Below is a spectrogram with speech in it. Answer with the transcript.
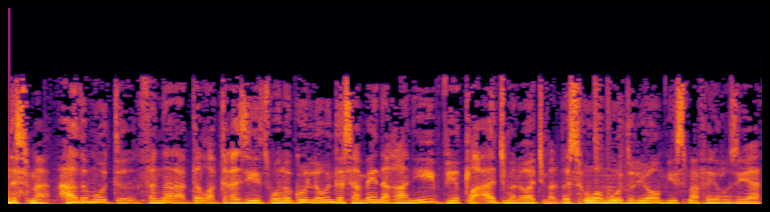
نسمع. هذا مود الفنان عبد الله عبد العزيز وأنا أقول لو انت سامعين أغانيه بيطلع أجمل وأجمل بس هو موده اليوم يسمع فيروزيات.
